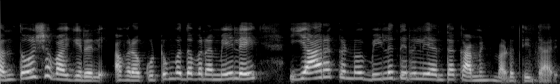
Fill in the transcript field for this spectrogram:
ಸಂತೋಷವಾಗಿರಲಿ, ಅವರ ಕುಟುಂಬದವರ ಮೇಲೆ ಯಾರ ಕಣ್ಣು ಬೀಳದಿರಲಿ ಅಂತ ಕಾಮೆಂಟ್ ಮಾಡುತ್ತಿದ್ದಾರೆ.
